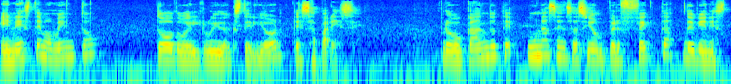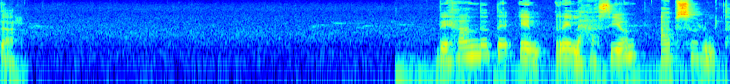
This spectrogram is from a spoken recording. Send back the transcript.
En este momento todo el ruido exterior desaparece, provocándote una sensación perfecta de bienestar dejándote en relajación absoluta.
